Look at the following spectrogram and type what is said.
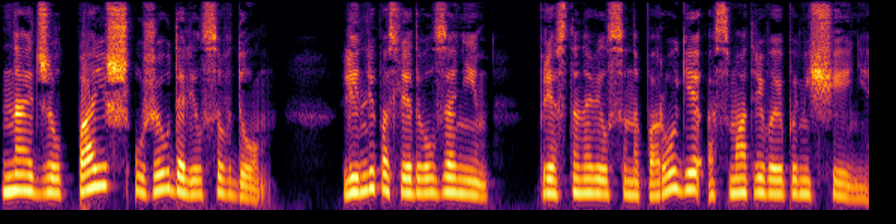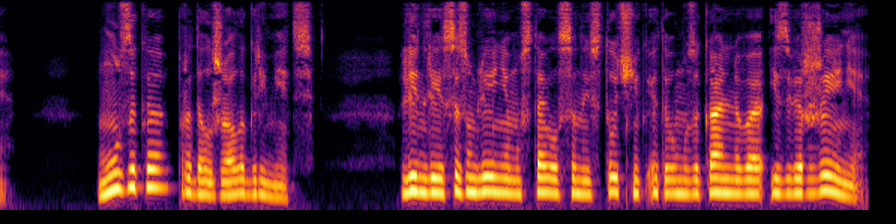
Найджел Париш уже удалился в дом. Линли последовал за ним, приостановился на пороге, осматривая помещение. Музыка продолжала греметь. Линли с изумлением уставился на источник этого музыкального извержения.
